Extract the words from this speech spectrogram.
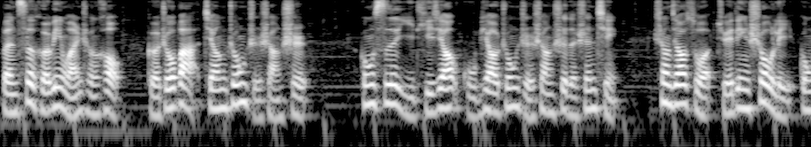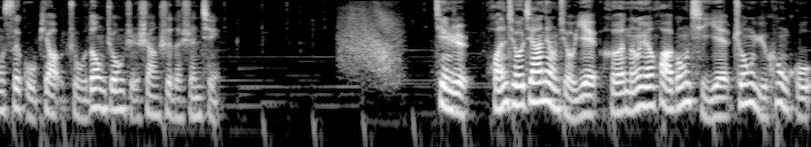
本次合并完成后，葛洲坝将终止上市。公司已提交股票终止上市的申请，上交所决定受理公司股票主动终止上市的申请。近日，环球佳酿酒业和能源化工企业中宇控股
